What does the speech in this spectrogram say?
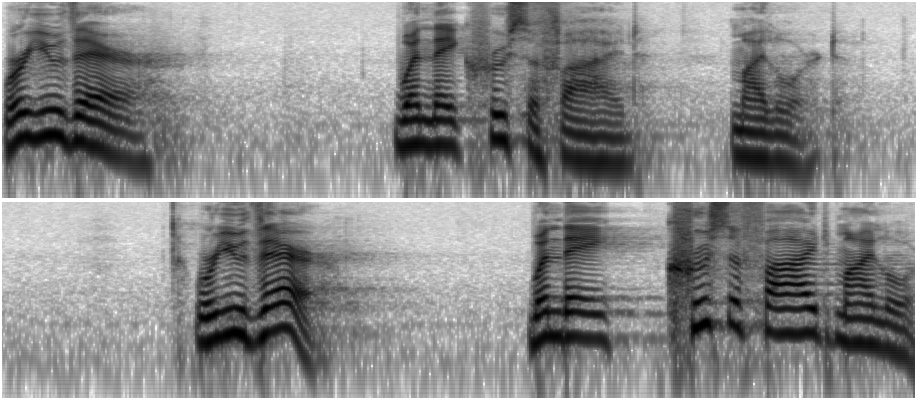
Were you there when they crucified my Lord? Were you there when they crucified my Lord?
